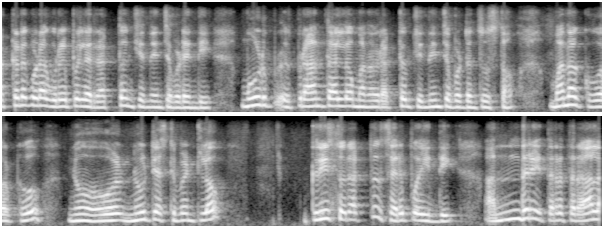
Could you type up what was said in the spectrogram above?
అక్కడ కూడా ఉరేపిల్ల రక్తం చిందించబడింది. మూడు ప్రాంతాల్లో మనం రక్తం చిందించబడడం చూస్తాం. మన కొరకు నూ నూ టెస్టిమెంట్లో క్రీస్తు రక్తం సరిపోయింది అందరి తరతరాల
